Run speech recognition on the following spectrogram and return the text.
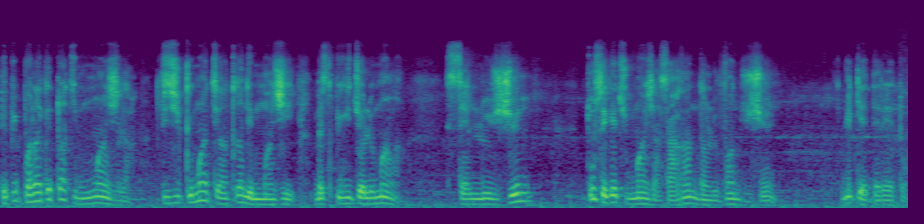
Et puis pendant que toi, tu manges là, physiquement, tu es en train de manger, mais spirituellement, c'est le jeune. Tout ce que tu manges, là, ça rentre dans le ventre du jeune. Lui qui est derrière toi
